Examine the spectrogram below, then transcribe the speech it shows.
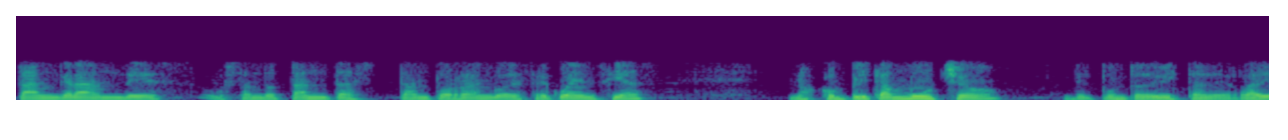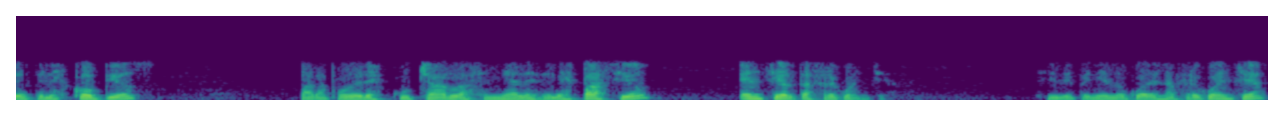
tan grandes, usando tantas, tanto rango de frecuencias, nos complican mucho del punto de vista de radiotelescopios para poder escuchar las señales del espacio en ciertas frecuencias. ¿Sí? Dependiendo cuál es la frecuencia,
